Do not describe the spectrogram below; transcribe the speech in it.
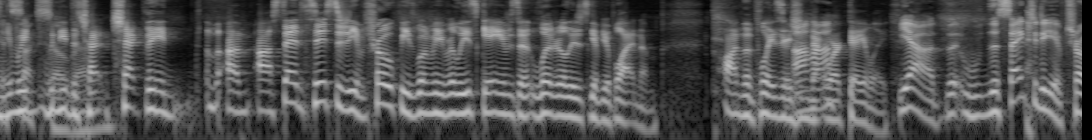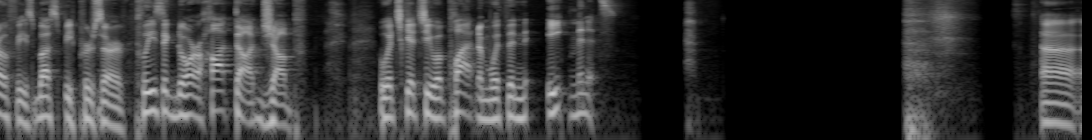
we we need to check check the uh, authenticity of trophies when we release games that literally just give you platinum on the PlayStation Uh-huh. Network daily. Yeah, the, the sanctity of trophies must be preserved. Please ignore hot dog jump, which gets you a platinum within eight minutes. Uh,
